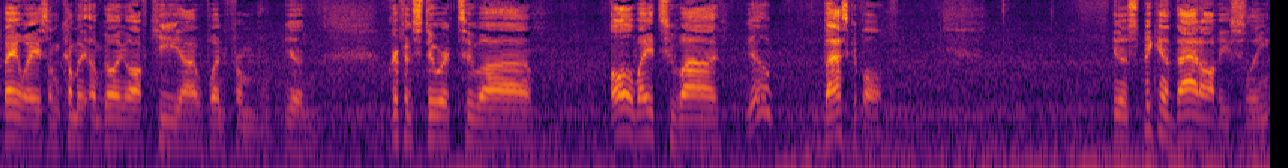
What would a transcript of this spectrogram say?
But anyways, I'm coming. I'm going off key. I went from you know Griffin Stewart to uh, all the way to uh, you know basketball. You know, speaking of that, obviously, you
